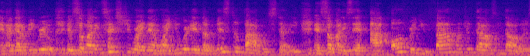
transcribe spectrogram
and I gotta be real, if somebody texts you right now while you were in the midst of Bible study, and somebody said, I offer you $500,000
